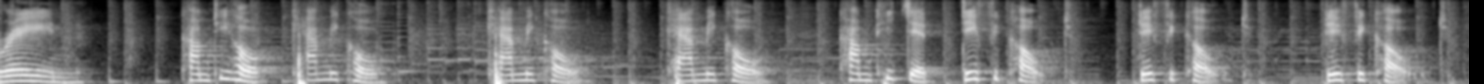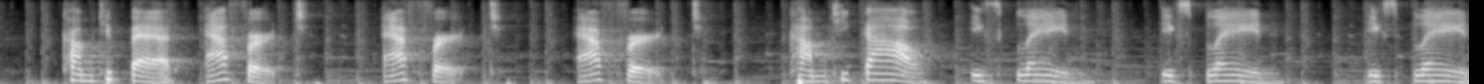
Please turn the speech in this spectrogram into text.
brain คำที่หก chemical chemical chemical คำที่ 7 difficult difficult difficult คำที่ 8 effort effort effort คำที่ 9 explain explain explain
